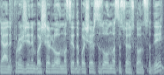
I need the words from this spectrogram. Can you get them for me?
Yani projenin başarılı olması ya da başarısız olması söz konusu değil.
